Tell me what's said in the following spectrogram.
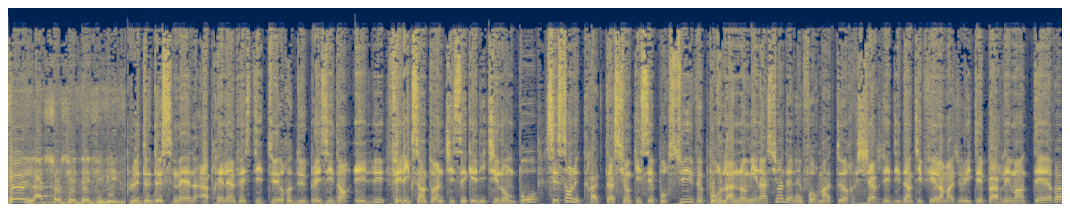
et la société civile. Plus de deux semaines après l'investiture du président élu Félix-Antoine Tshisekedi Chilombo, ce sont les tractations qui se poursuivent pour la nomination d'un informateur chargé d'identifier la majorité parlementaire.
